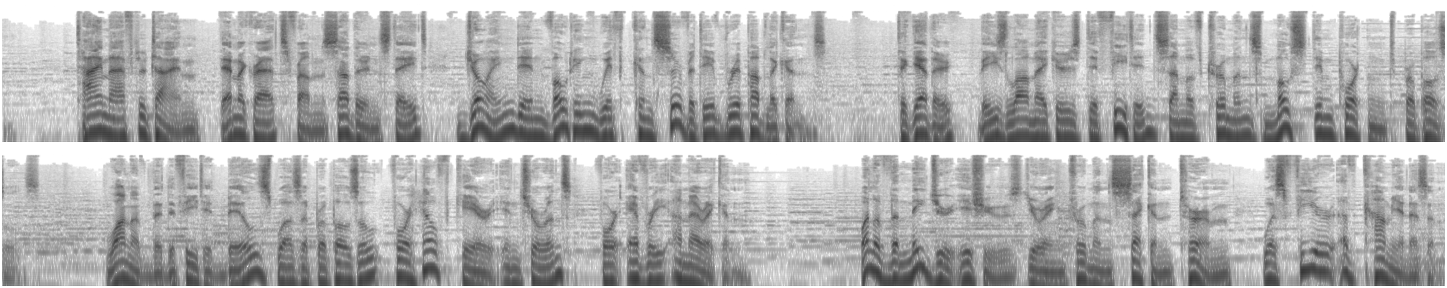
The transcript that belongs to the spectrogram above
Time after time, Democrats from southern states joined in voting with conservative Republicans. Together, these lawmakers defeated some of Truman's most important proposals. One of the defeated bills was a proposal for health care insurance for every American. One of the major issues during Truman's second term was fear of communism.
